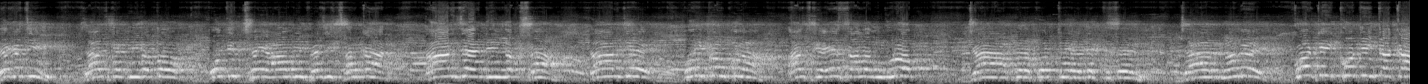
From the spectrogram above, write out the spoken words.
দেখেছি যে আজকে বিগত অতীত সেই ফেসিস সরকার, তার যে নির্লক্ষা তার যে পরিকল্পনা, আজকে এস আলম গ্রুপ, যা আপনারা পত্রিকায় দেখতেছেন, যার নামে কোটি কোটি টাকা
